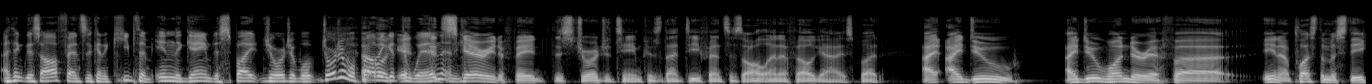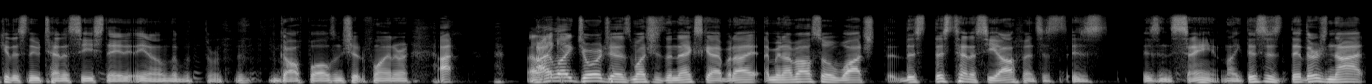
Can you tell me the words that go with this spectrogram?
I think this offense is going to keep them in the game despite Georgia. Well, Georgia will probably Look, get the it- win. It's scary to fade this Georgia team because that defense is all NFL guys. But I, I do, I do wonder if uh, you know. Plus the mystique of this new Tennessee State, you know, the, the, the golf balls and shit flying around. I. I like, Georgia as much as the next guy, but I I mean I've also watched this this Tennessee offense is is is insane. Like this is there's not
